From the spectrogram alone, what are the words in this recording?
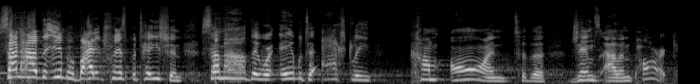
Somehow they even provided transportation. Somehow they were able to actually come on to the James Allen Park.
